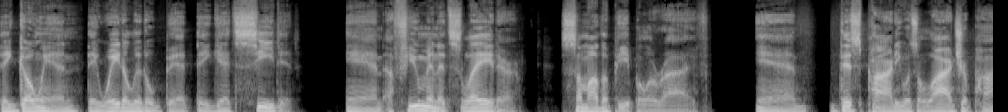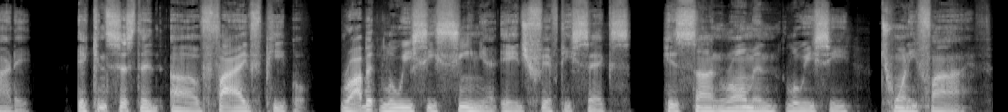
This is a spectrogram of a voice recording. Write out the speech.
They go in, they wait a little bit, they get seated. And a few minutes later, some other people arrive. And this party was a larger party. It consisted of five people Robert Luisi Sr., age 56, his son Roman Luisi, 25,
